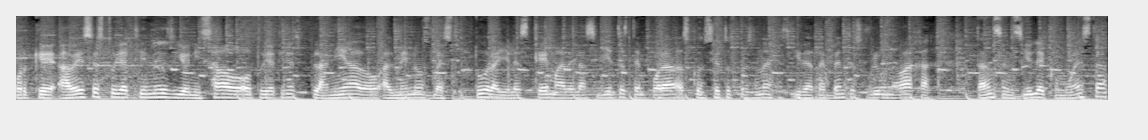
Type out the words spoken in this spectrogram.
porque a veces tú ya tienes guionizado o tú ya tienes planeado al menos la estructura y el esquema de las siguientes temporadas con ciertos personajes y de repente sufrir una baja tan sensible como esta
